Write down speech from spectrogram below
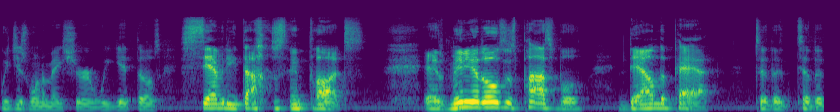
We just want to make sure we get those 70,000 thoughts as many of those as possible down the path to the to the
